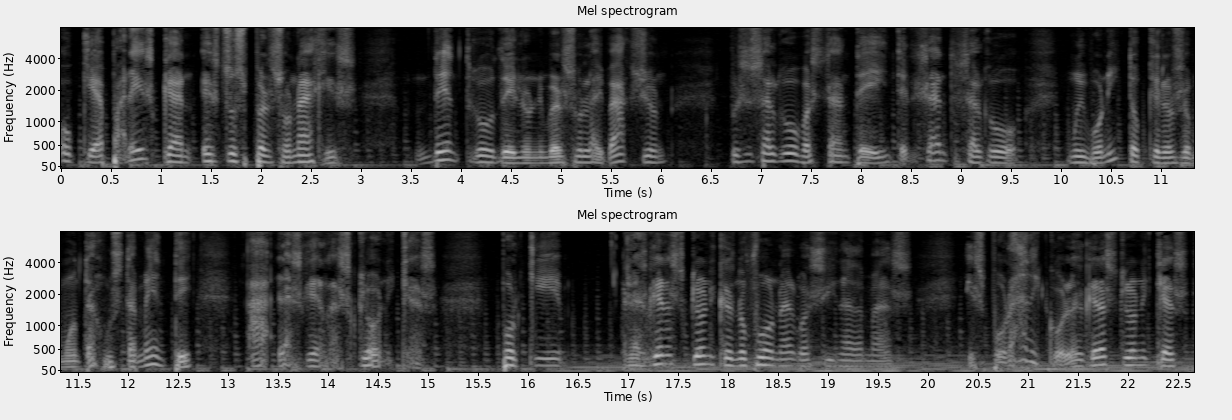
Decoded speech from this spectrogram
o que aparezcan estos personajes dentro del universo live action, pues es algo bastante interesante, es algo muy bonito que los remonta justamente a las guerras clónicas, porque las guerras clónicas no fueron algo así nada más esporádico. Las guerras clónicas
